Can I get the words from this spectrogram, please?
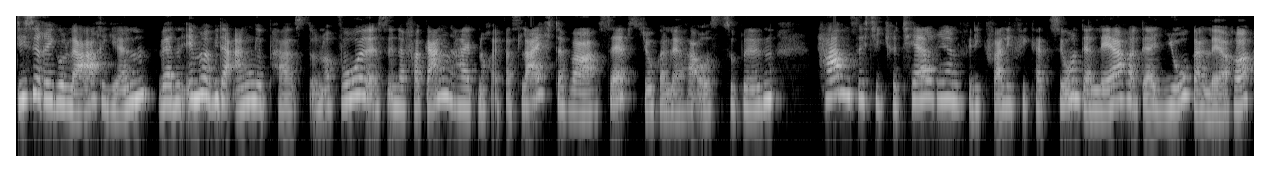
Diese Regularien werden immer wieder angepasst und obwohl es in der Vergangenheit noch etwas leichter war, selbst Yogalehrer auszubilden, haben sich die Kriterien für die Qualifikation der Lehrer der Yogalehrer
